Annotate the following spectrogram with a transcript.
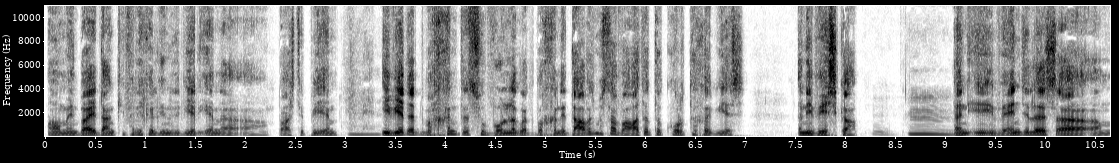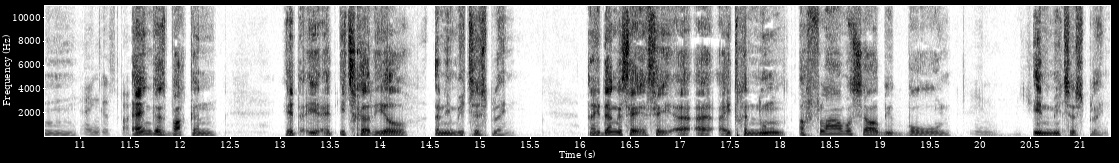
Amen. Baie dankie vir die geleentheid weer een uh, uh Pastor PM. Amen. Jy weet dit begin dit so wonderlik wat begin het. Daar was mos 'n watertekorte gewees in die Weskaap. Mm. En Evangelist uh um Angus Buck. Angus Bakken het, het iets gereël in die Mitchellsplein. En ek dink sy sy uh, uh, hy het genoem 'n flower shall be born in in Mitchellsplein.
